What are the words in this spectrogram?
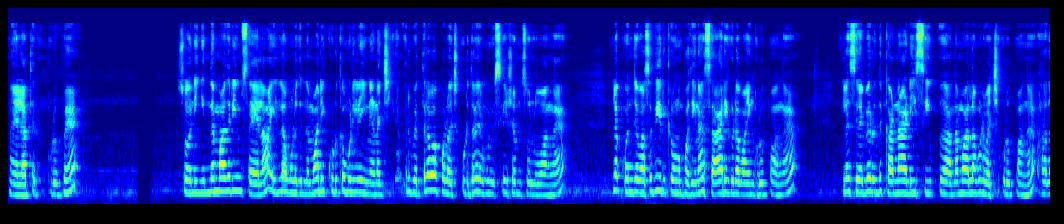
நான் எல்லாத்துக்கும் கொடுப்பேன். ஸோ நீங்கள் இந்த மாதிரியும் செய்யலாம். இல்லை உங்களுக்கு இந்த மாதிரி கொடுக்க முடியல நீங்கள் நினச்சிங்கன்னா வெறும் வெத்தலைவா பழம் வச்சு கொடுத்தாலே ரொம்ப விசேஷம்னு சொல்லுவாங்க. இல்லை கொஞ்சம் வசதி இருக்கிறவங்க பார்த்தீங்கன்னா saree கூட வாங்கி கொடுப்பாங்க. இல்லை சில பேர் வந்து கண்ணாடி சீப்பு அந்த மாதிரிலாம் கூட வச்சு கொடுப்பாங்க. அதை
